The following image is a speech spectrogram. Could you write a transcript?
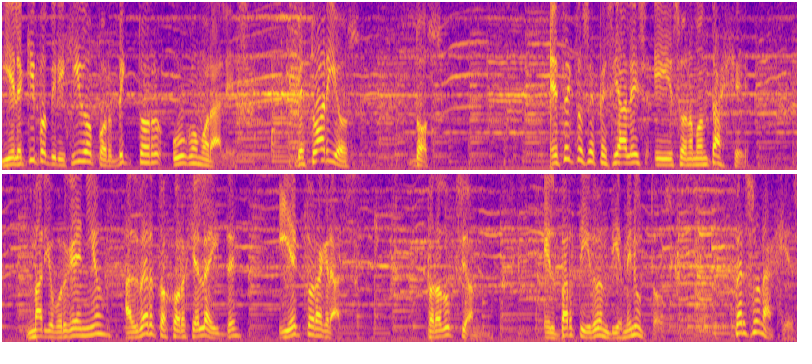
y el equipo dirigido por Víctor Hugo Morales. Vestuarios 2. Efectos especiales y sonomontaje. Mario Burgueño, Alberto Jorge Leite y Héctor Agras. Producción. El partido en 10 minutos. Personajes.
